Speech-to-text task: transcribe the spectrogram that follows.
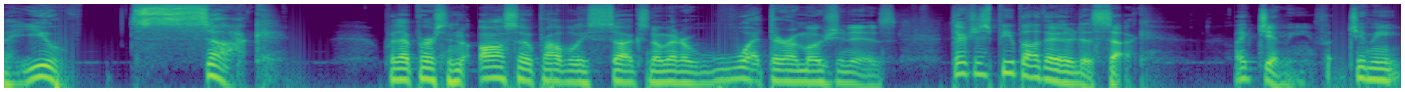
Like, you suck. But that person also probably sucks no matter what their emotion is. They're just people out there that just suck. Like Jimmy. Jimmy,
